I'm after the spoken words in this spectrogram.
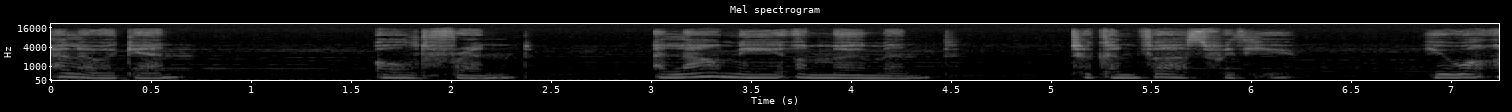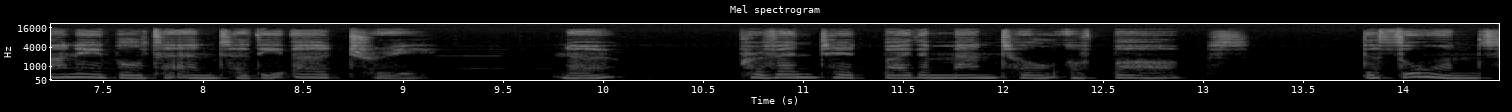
Hello again, old friend. Allow me a moment to converse with you. You are unable to enter the Erd Tree, no? Prevented by the mantle of barbs. The thorns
